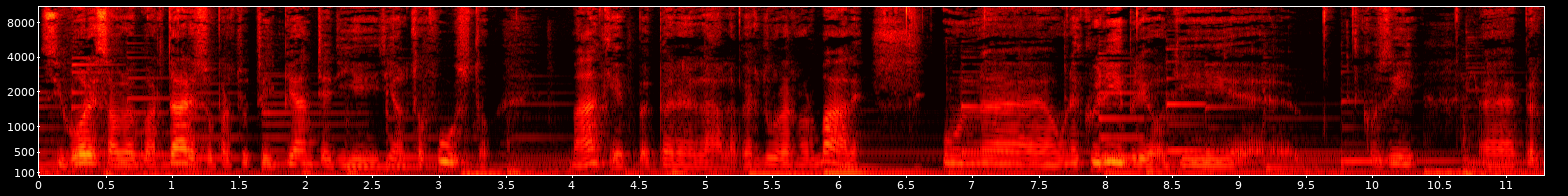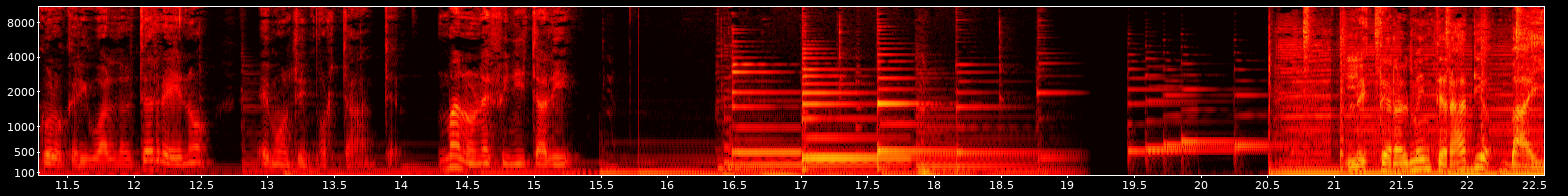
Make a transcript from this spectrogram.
si vuole salvaguardare soprattutto i piante di, di alto fusto, ma anche per la, la verdura normale, un, uh, un equilibrio di, eh, così, eh, per quello che riguarda il terreno è molto importante. Ma non è finita lì. Letteralmente Radio by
